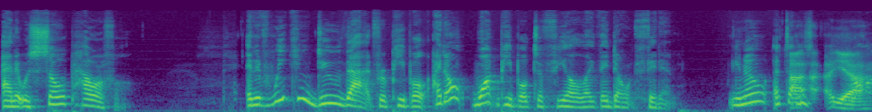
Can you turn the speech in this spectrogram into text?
And it was so powerful. And if we can do that for people, I don't want people to feel like they don't fit in. You know? Uh, yeah.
